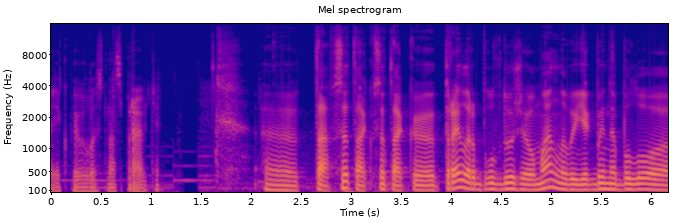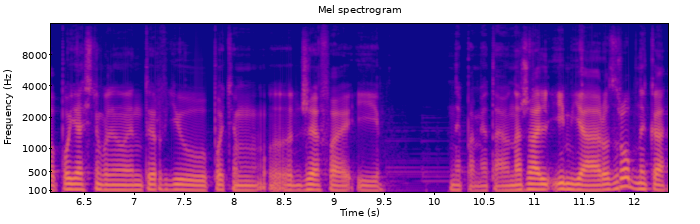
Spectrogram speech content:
як виявилось, насправді. Е, Так, все так, все так. Е, трейлер був дуже оманливий. Якби не було пояснювального інтерв'ю потім е, Джефа і не пам'ятаю, на жаль, ім'я розробника,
